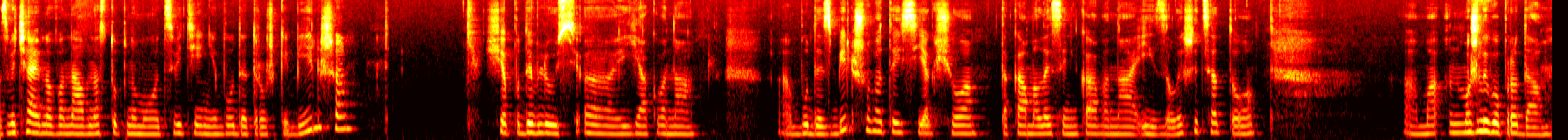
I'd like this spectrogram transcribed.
Звичайно, вона в наступному цвітінні буде трошки більша. Ще подивлюсь, е, як вона е, буде збільшуватись. Якщо така малесенька вона і залишиться, то можливо продам.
